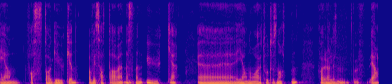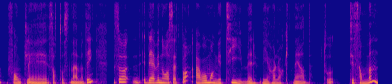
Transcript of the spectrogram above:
én fast dag i uken. Og vi satt av nesten en uke eh, i januar 2018 for å liksom, ja, få ordentlig satt oss ned med ting. Så det vi nå har sett på, er hvor mange timer vi har lagt ned til sammen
